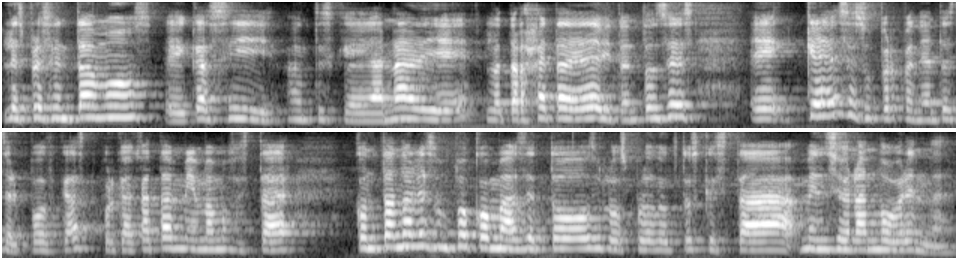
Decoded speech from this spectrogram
les presentamos eh, casi antes que a nadie la tarjeta de débito. Entonces, eh, quédense súper pendientes del podcast porque acá también vamos a estar contándoles un poco más de todos los productos que está mencionando Brenda.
